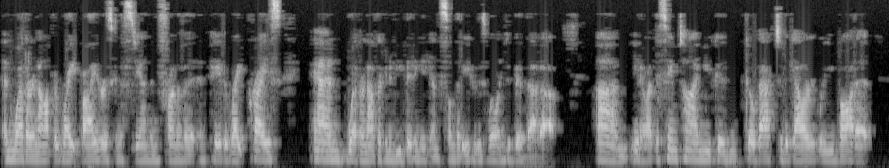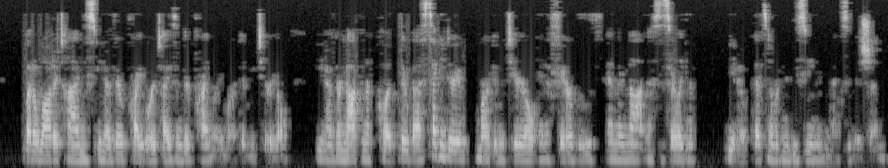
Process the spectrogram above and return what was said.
and whether or not the right buyer is going to stand in front of it and pay the right price and whether or not they're going to be bidding against somebody who's willing to bid that up. Um, you know, at the same time, you could go back to the gallery where you bought it but a lot of times, you know, they're prioritizing their primary market material. You know, they're not going to put their best secondary market material in a fair booth and they're not necessarily going to, you know, that's never going to be seen in an exhibition.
